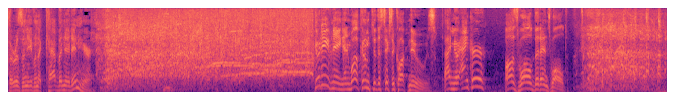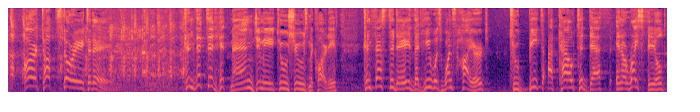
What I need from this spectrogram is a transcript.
There isn't even a cabinet in here. Good evening and welcome to the 6 o'clock news. I'm your anchor, Oswald the Denswald. Our top story today. Convicted hitman Jimmy Two Shoes McClarty confessed today that he was once hired to beat a cow to death in a rice field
